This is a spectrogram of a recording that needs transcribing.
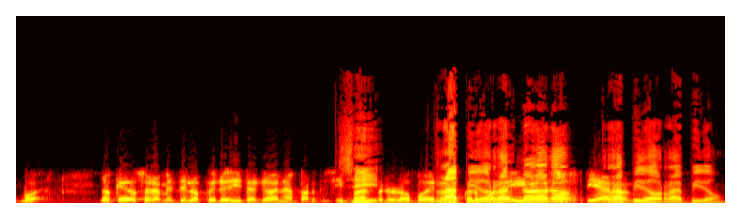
Bueno, nos quedan solamente los periodistas que van a participar, pero lo pueden rápido, no, no, no, rápido, rápido.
